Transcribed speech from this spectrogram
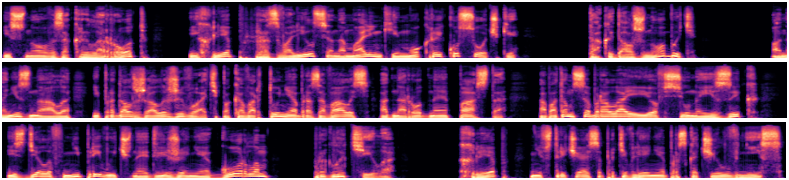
и снова закрыла рот, и хлеб развалился на маленькие мокрые кусочки. Так и должно быть. Она не знала и продолжала жевать, пока во рту не образовалась однородная паста, а потом собрала ее всю на язык и, сделав непривычное движение горлом, проглотила. Хлеб, не встречая сопротивления, проскочил вниз.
